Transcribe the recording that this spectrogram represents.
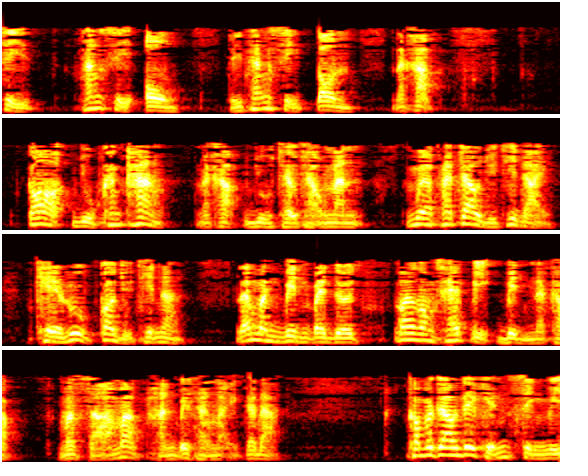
สี่ทั้งสี่องค์ หรือทั้งสี่ตนนะครับ ก็อยู่ข้างๆนะครับ อยู่แถวๆนั้น เมื่อพระเจ้าอยู่ที่ใด เครูปก็อยู่ที่นั่น และมันบินไปโดยไม่ต้องใช้ปีกบินนะครับ มันสามารถหันไปทางไหนก็ได้ข้าพเจ้าได้เห็นสิ่งมี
